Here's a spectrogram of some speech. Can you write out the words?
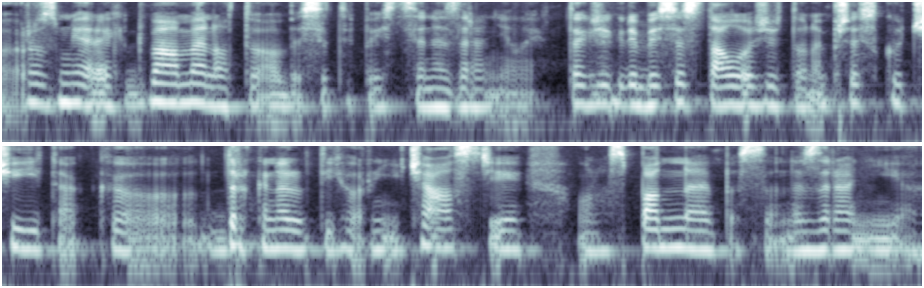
rozměrech dbáme na to, aby se ty pejsci nezranili. Takže kdyby se stalo, že to nepřeskočí, tak uh, drkne do té horní části, ona spadne, pes se nezraní a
